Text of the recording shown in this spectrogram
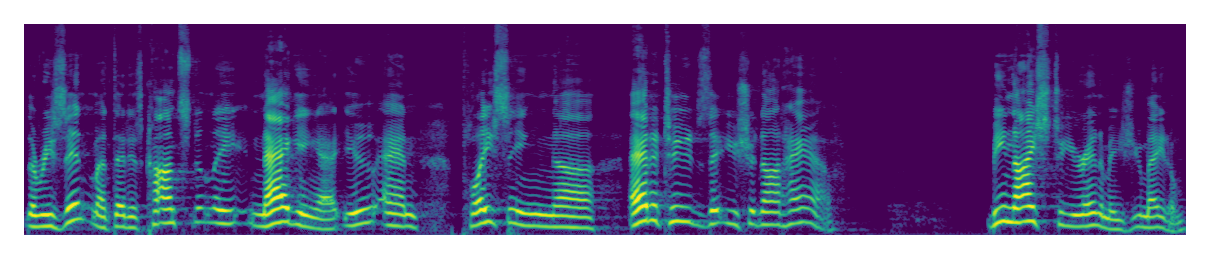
The resentment that is constantly nagging at you and placing uh, attitudes that you should not have. Be nice to your enemies, you made them.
